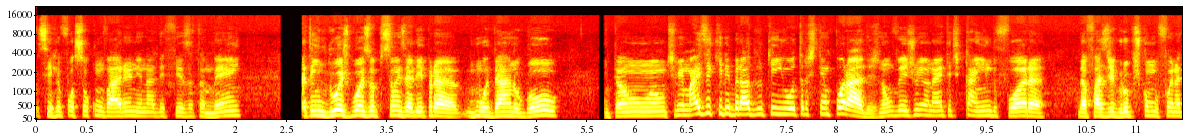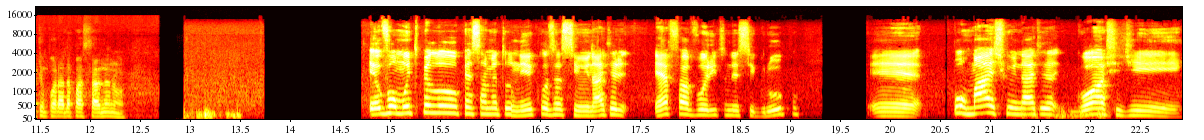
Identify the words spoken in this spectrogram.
se reforçou com Varane na defesa também tem duas boas opções ali para mudar no gol. Então é um time mais equilibrado do que em outras temporadas. Não vejo o United caindo fora da fase de grupos como foi na temporada passada, não. Eu vou muito pelo pensamento do Nicolas. Assim, o United é favorito nesse grupo. É, por mais que o United goste de,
